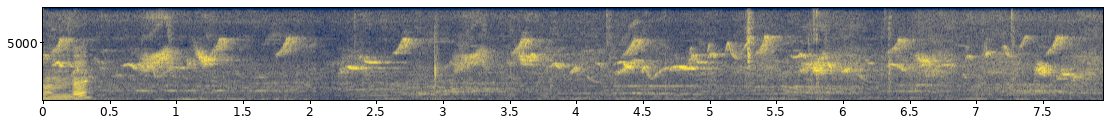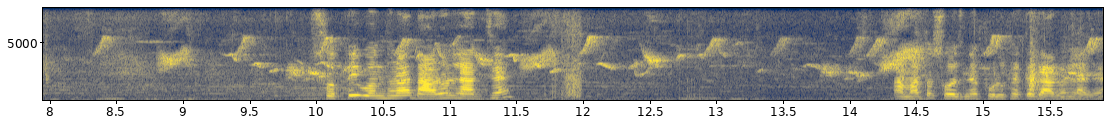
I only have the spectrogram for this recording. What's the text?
সুন্দর। সত্যি বন্ধুরা দারুণ লাগছে। আমার তো সজনে ফুল খেতে দারুণ লাগে।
